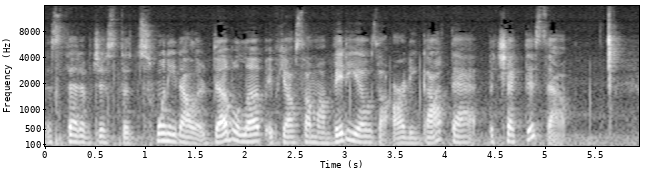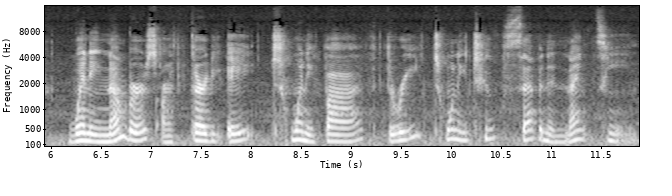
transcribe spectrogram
Instead of just the $20 double up. If y'all saw my videos, I already got that. But check this out. Winning numbers are 38, 25, 3, 22, 7, and 19.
